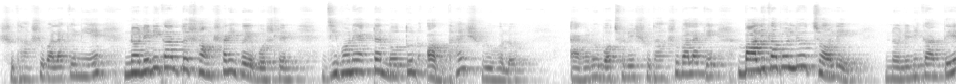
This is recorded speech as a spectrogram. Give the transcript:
সুধাংশুবালাকে নিয়ে নলিনীকান্ত সংসারী হয়ে বসলেন। জীবনে একটা নতুন অধ্যায় শুরু হলো। এগারো বছরের সুধাংশুবালাকে বালিকা বললেও চলে। নলিনীকান্তের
